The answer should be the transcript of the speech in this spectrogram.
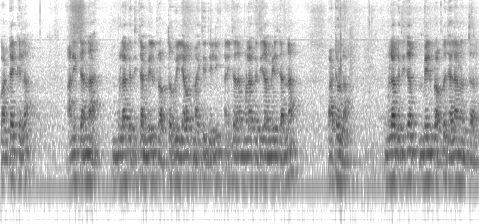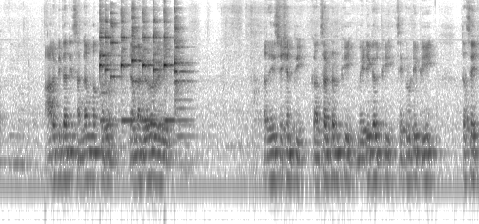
कॉन्टॅक्ट केला आणि त्यांना मुलाखतीचा मेल प्राप्त होईल यावर माहिती दिली आणि त्यांना मुलाखतीचा मेल त्यांना पाठवला. मुलाखतीचा मेल प्राप्त झाल्यानंतर आरोपितांनी संगनमत करून त्यांना वेळोवेळी registration fee consultant fee medical fee security fee तसेच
